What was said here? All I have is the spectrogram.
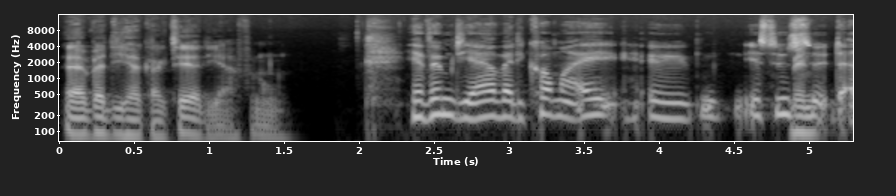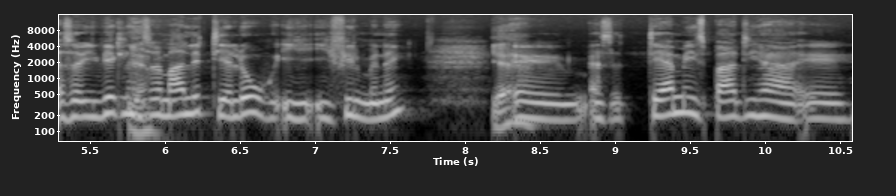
hvad, hvad de her karakterer de er for nogen. Ja, hvem de er og hvad de kommer af. Øh, jeg synes, Men- Men, altså i virkeligheden ja. så er der meget lidt dialog i, i filmen, ikke? Ja, øh, Øh, altså det er mest bare de her øh,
